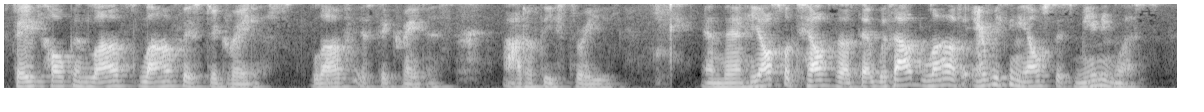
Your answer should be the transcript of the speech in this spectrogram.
faith, hope, and love. Love is the greatest. Love is the greatest out of these three and then he also tells us that without love, everything else is meaningless.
